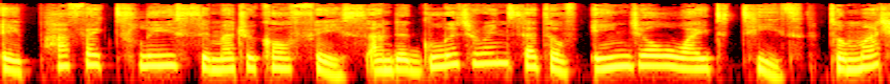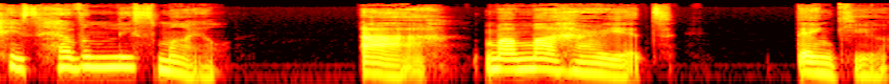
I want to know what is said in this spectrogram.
a perfectly symmetrical face and a glittering set of angel white teeth to match his heavenly smile. Ah, Mama Harriet, thank you.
